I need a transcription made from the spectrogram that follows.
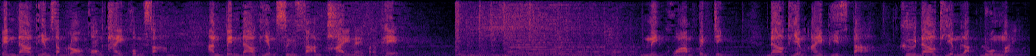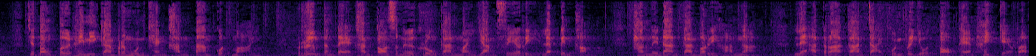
เป็นดาวเทียมสำรองของไทยคม3อันเป็นดาวเทียมสื่อสารภายในประเทศ ในความเป็นจริง ดาวเทียม IP Star คือดาวเทียมหลักดวงใหม่ จะต้องเปิดให้มีการประมูลแข่งขันตามกฎหมาย เริ่มตั้งแต่ขั้นตอนเสนอโครงการใหม่อย่างเสรีและเป็นธรรม ทั้งในด้านการบริหารงาน และอัตราการจ่ายผลประโยชน์ตอบแทนให้แก่รัฐ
